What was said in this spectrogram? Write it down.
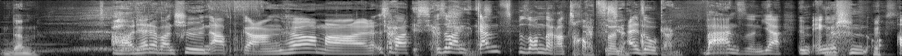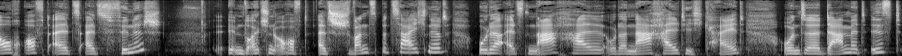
Und dann, Oh, der hat aber einen schönen Abgang. Hör mal. Das ist Das aber, ist ja ist aber ein ganz besonderer Tropfen. Ja also Abgang. Wahnsinn. Ja, im Englischen auch oft als, als Finish. Im Deutschen auch oft als Schwanz bezeichnet oder als Nachhall oder Nachhaltigkeit. Und äh, damit ist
